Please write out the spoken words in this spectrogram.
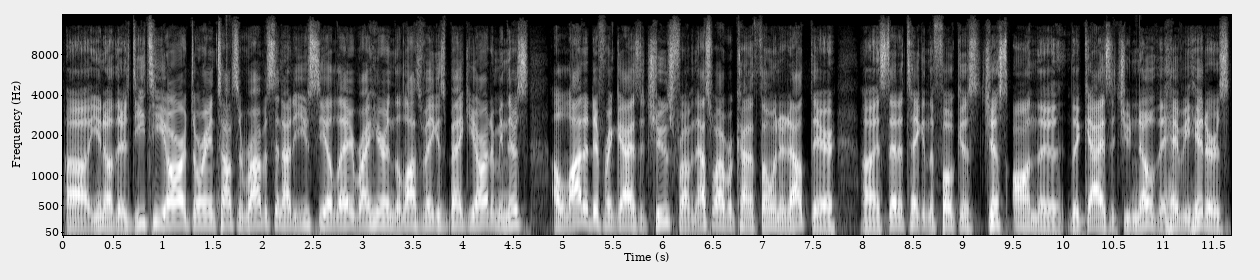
Uh, you know, there's DTR, Dorian Thompson Robinson out of UCLA, right here in the Las Vegas backyard. I mean, there's a lot of different guys to choose from. That's why we're kind of throwing it out there. Uh, instead of taking the focus just on the the guys that you know, the heavy hitters,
